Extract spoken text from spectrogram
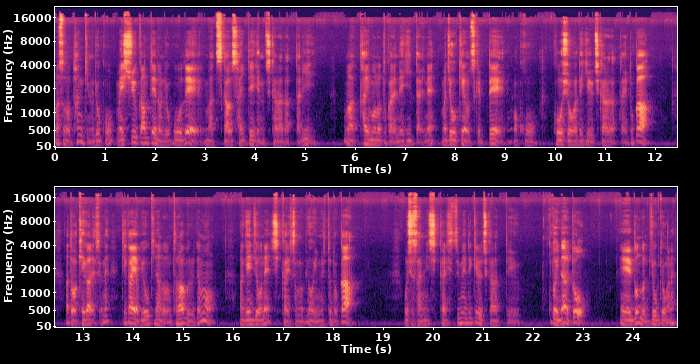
まあ、その短期の旅行、まあ、1週間程度の旅行で、まあ、使う最低限の力だったり、まあ、買い物とかで値切ったりね、まあ、条件をつけて、まあ、こう交渉ができる力だったりとかあとは怪我ですよね。怪我や病気などのトラブルでも、まあ、現状ねしっかりその病院の人とかお医者さんにしっかり説明できる力っていうことになると、えー、どんどん状況がね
